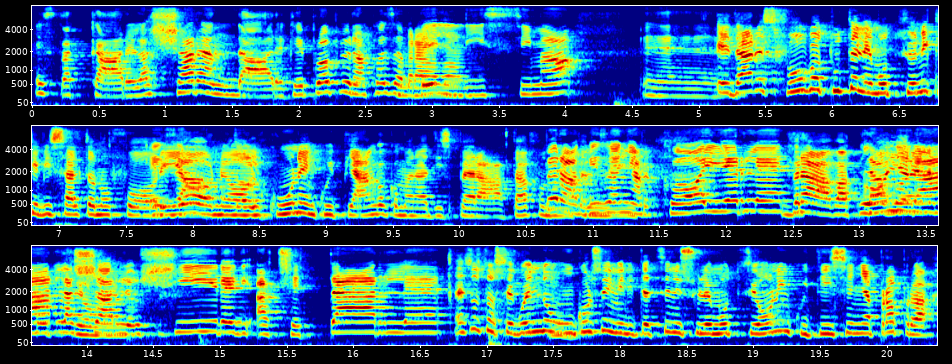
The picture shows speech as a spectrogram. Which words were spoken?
e staccare, lasciare andare, che è proprio una cosa Brava. bellissima. Eh, E dare sfogo a tutte le emozioni che vi saltano fuori. Io ne ho Esatto. alcune in cui piango come una disperata. Però bisogna accoglierle, Brava, accogliere lavorare, lasciarle uscire, di- accettarle. Adesso sto seguendo Mm. un corso di meditazione sulle emozioni in cui ti insegna proprio a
